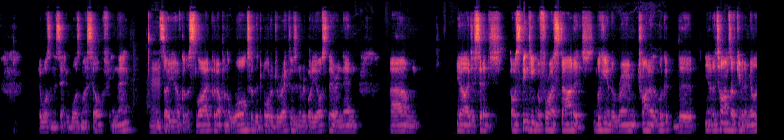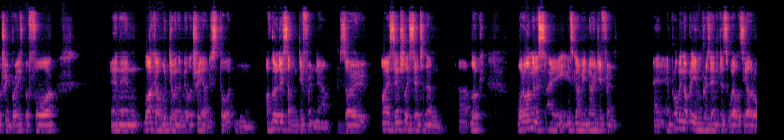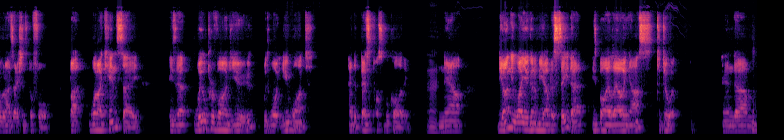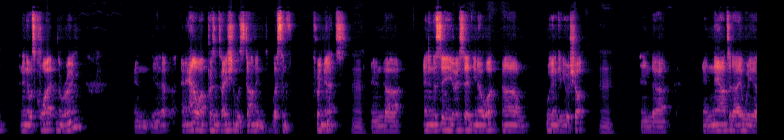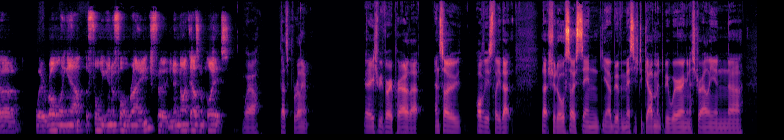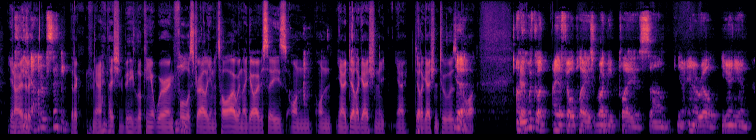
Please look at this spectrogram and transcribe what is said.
it wasn't a set, it was myself in there and so, you know, I've got the slide put up on the wall to the board of directors and everybody else there. And then, um, yeah, I just said, I was thinking before I started, looking at the room, trying to look at the, you know, the times I've given a military brief before. And then, like I would do in the military, I just thought, hmm, I've got to do something different now. So I essentially said to them, uh, look, what I'm going to say is going to be no different and, and probably not even presented as well as the other organizations before. But what I can say is that we'll provide you with what you want at the best possible quality. Mm. Now, the only way you're going to be able to see that is by allowing us to do it. And um, and then there was quiet in the room, and you know that, an hour presentation was done in less than three minutes. Mm. And uh, and then the CEO said, you know what, um, we're going to give you a shot Mm. And uh, and now today we are we're rolling out the full uniform range for you know nine thousand employees. Wow, that's brilliant. Yeah, you should be very proud of that. And so, obviously, that that should also send you know a bit of a message to government to be wearing an Australian, uh, you know, that yeah, are, hundred percent. that are, you know they should be looking at wearing full Australian attire when they go overseas on on you know delegation you know delegation tours and Yeah. the like. I Yeah. mean, we've got AFL players, rugby players, um, you know, NRL, Union,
